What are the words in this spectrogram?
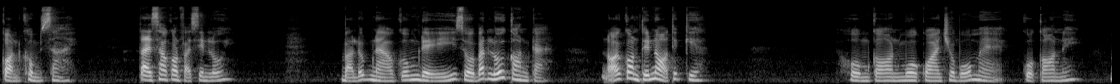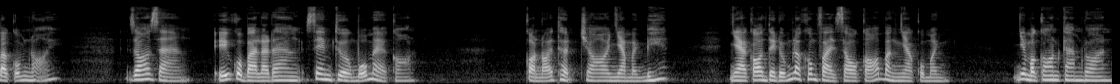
Con không sai. Tại sao con phải xin lỗi? Bà lúc nào cũng để ý rồi bắt lỗi con cả. Nói con thế nọ thế kia. Hôm con mua quà cho bố mẹ Của con ấy, Bà cũng nói, Rõ ràng, ý của bà là đang xem thường bố mẹ con. Con nói thật cho nhà mình biết, Nhà con thì đúng là không phải giàu có bằng nhà của mình. Nhưng mà con cam đoan,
